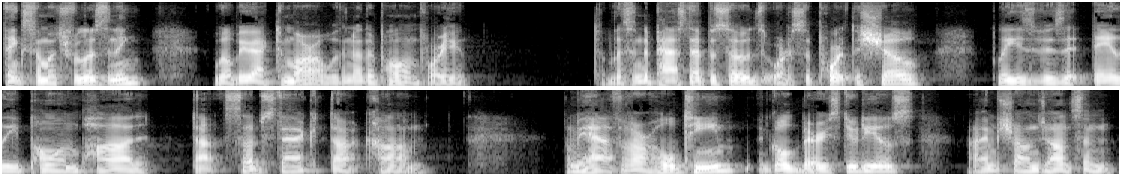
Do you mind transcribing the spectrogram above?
Thanks so much for listening. We'll be back tomorrow with another poem for you. To listen to past episodes or to support the show, please visit dailypoempod.substack.com. On behalf of our whole team at Goldberry Studios, I'm Sean Johnson.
